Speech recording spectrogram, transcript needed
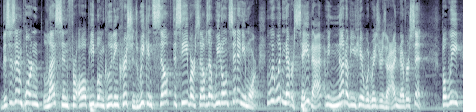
This is an important lesson for all people, including Christians. We can self deceive ourselves that we don't sin anymore. We would never say that. I mean, none of you here would raise your hand I never sin. But we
